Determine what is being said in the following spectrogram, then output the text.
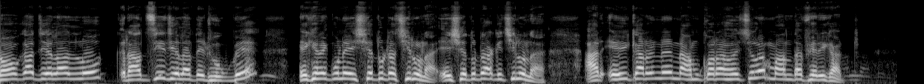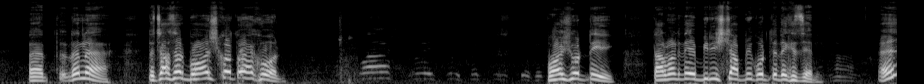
নওগাঁ জেলার লোক রাজশাহী জেলাতে ঢুকবে। এখানে কোনো এই সেতুটা ছিল না। এই সেতুটা আগে ছিল না। আর এই কারণে নাম করা হয়েছিল মান্দা ফেরিঘাট। তাই না? তো চাচার বয়স কত এখন? পঁয়ষট্টি, তার মানে এই ব্রিজটা আপনি করতে দেখেছেন। হ্যাঁ?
